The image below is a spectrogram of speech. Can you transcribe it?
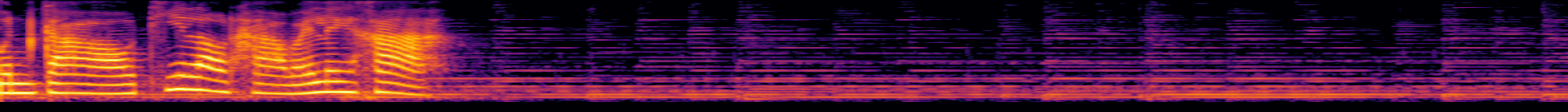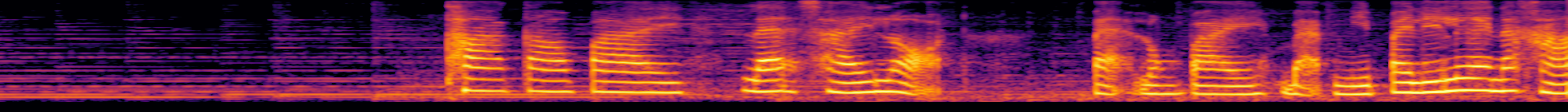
บนกาวที่เราทาไว้เลยค่ะ ใช้หลอด แปะลงไปแบบนี้ไปเรื่อยๆนะคะ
